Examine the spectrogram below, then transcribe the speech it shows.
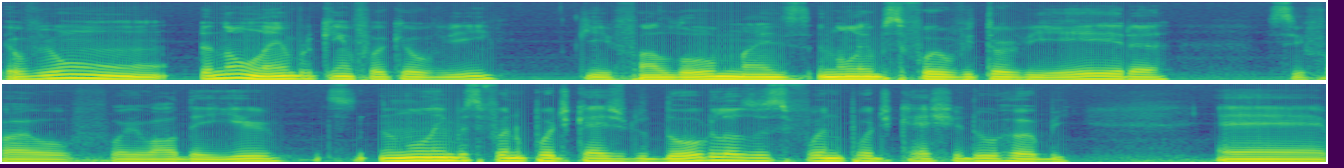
Eu vi um. Eu não lembro quem foi que eu vi que falou, mas eu não lembro se foi o Vitor Vieira, se foi o, foi o Aldeir. Eu não lembro se foi no podcast do Douglas ou se foi no podcast do Hub. É,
